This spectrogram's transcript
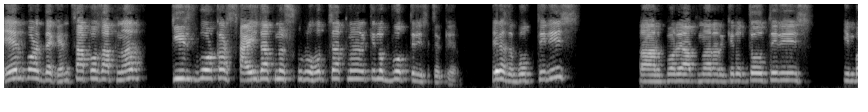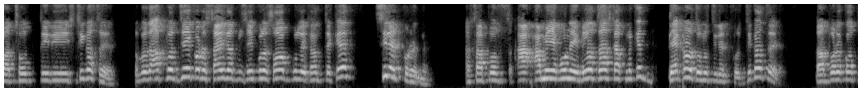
এরপরে দেখেন সাপোজ আপনার কিডস বোরকার সাইজ আপনার শুরু হচ্ছে আপনার কিলো বত্রিশ থেকে, ঠিক আছে? বত্রিশ, তারপরে আপনার আর কিলো চৌত্রিশ কিংবা ছত্রিশ, ঠিক আছে? তারপরে আপনার যে কোনো সাইজ আপনি সেগুলো সবগুলো এখান থেকে সিলেক্ট করে নেন। সাপোজ আমি এখন এগুলো জাস্ট আপনাকে দেখানোর জন্য সিলেক্ট করছি ঠিক আছে? তারপরে কত?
